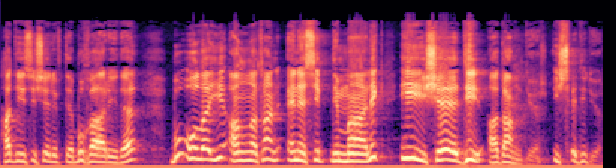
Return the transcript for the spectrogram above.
hadisi şerifte Bukhari'de bu olayı anlatan Enes İbni Malik işedi adam diyor. İşedi diyor.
